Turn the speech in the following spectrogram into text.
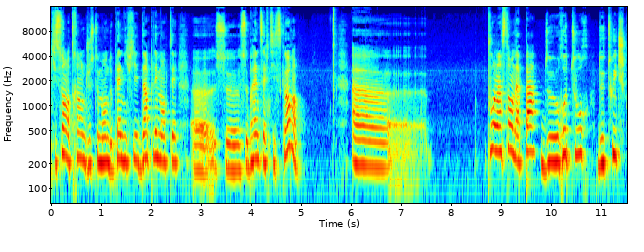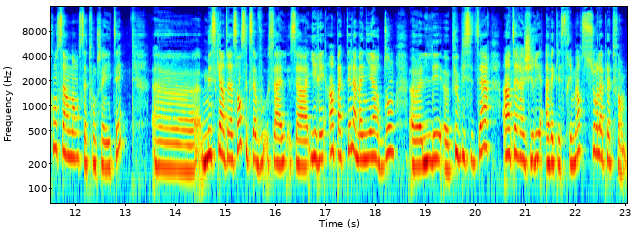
qui sont en train justement de planifier d'implémenter ce, ce Brand Safety Score. pour l'instant, on n'a pas de retour de Twitch concernant cette fonctionnalité. Euh, mais ce qui est intéressant, c'est que ça, irait impacter la manière dont euh, les euh, publicitaires interagiraient avec les streamers sur la plateforme.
